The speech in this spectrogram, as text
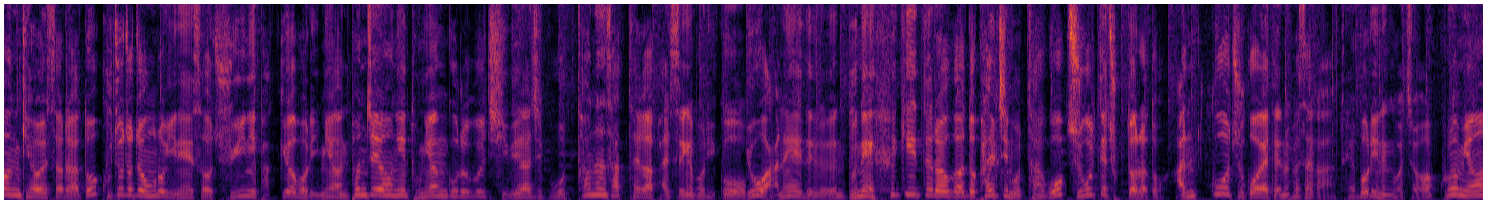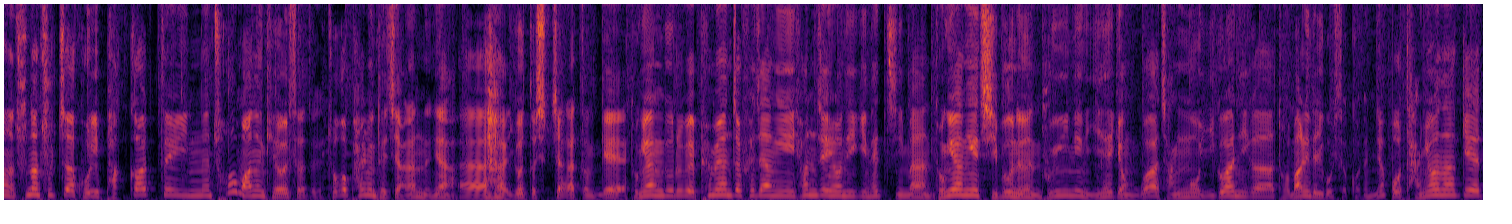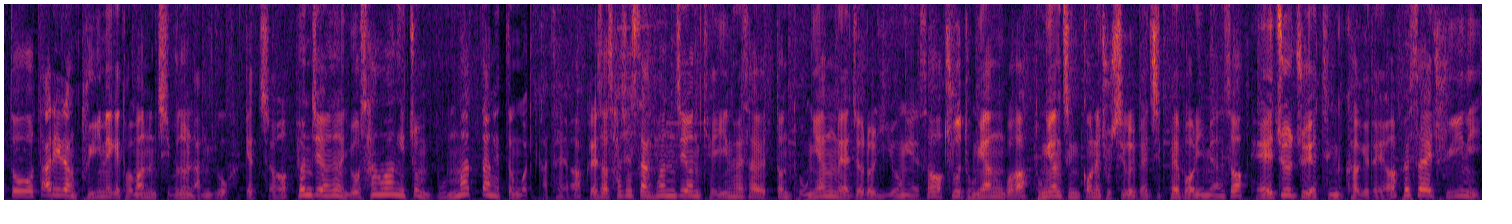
계열사라도 구조조정으로 인해서 주인이 바뀌어 버리면 현재현이 동양그룹을 지배하지 못하는 사태가 발생해 버리고 요 안에 애들은 눈에 흙이 들어가도 팔지 못하고 죽을 때 죽더라도 안고 죽어야 되는 회사가 돼버리는 거죠. 그러면 순환 출자 고리 바깥에 있는 저 많은 계열사들 저거 팔면 되지 않았느냐? 아, 이것도 쉽지 않았던 게 동양그룹의 표면적 회장이 현재현이긴 했지만 동양의 지분은 부인인 이혜경과 장모 이관희가 더 많이 들고 있었거든요. 뭐 당연하게 또 딸이랑 부인에게 더 많은 지분을 남기고 갔겠죠. 현재현은 요 상황이 좀 못마땅했던 것 같아요. 그래서 사실상 현재현 개인 회사였던 동양 레저를 이용해서 주 동양과 동양증권의 주식을 매집해 버리면서 대주주에 등극하게 돼요. 회사의 주인이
